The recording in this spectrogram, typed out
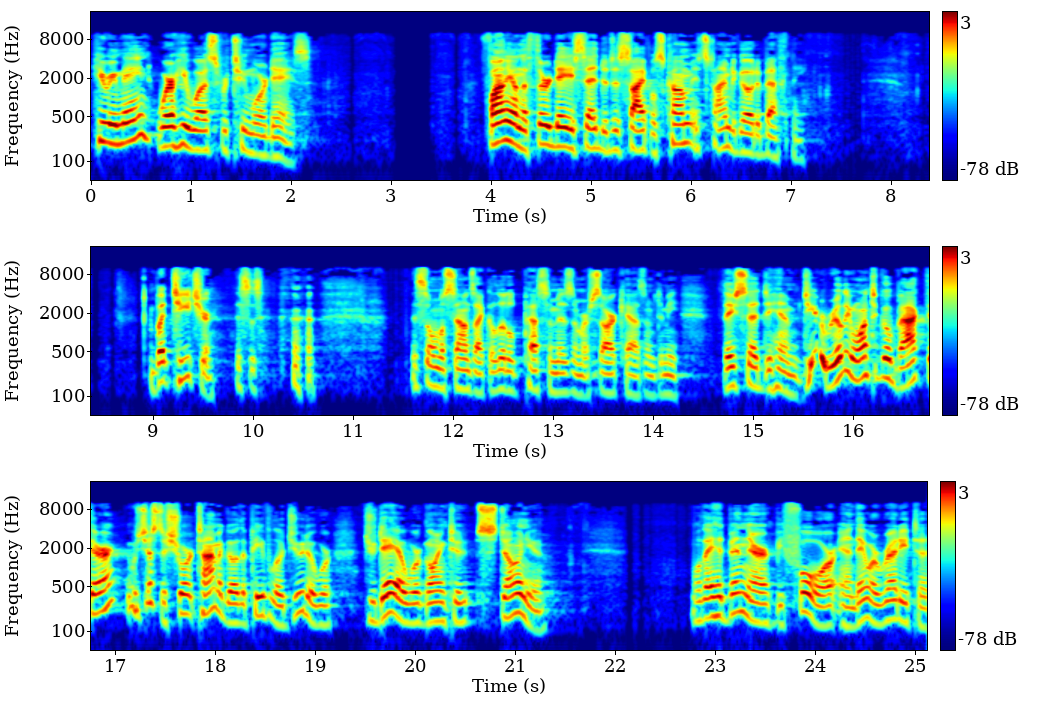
he remained where he was for two more days. Finally, on the third day, he said to the disciples, Come, it's time to go to Bethany. But, teacher, this is. this almost sounds like a little pessimism or sarcasm to me. They said to him, Do you really want to go back there? It was just a short time ago the people of Judah were, Judea were going to stone you. Well, they had been there before and they were ready to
